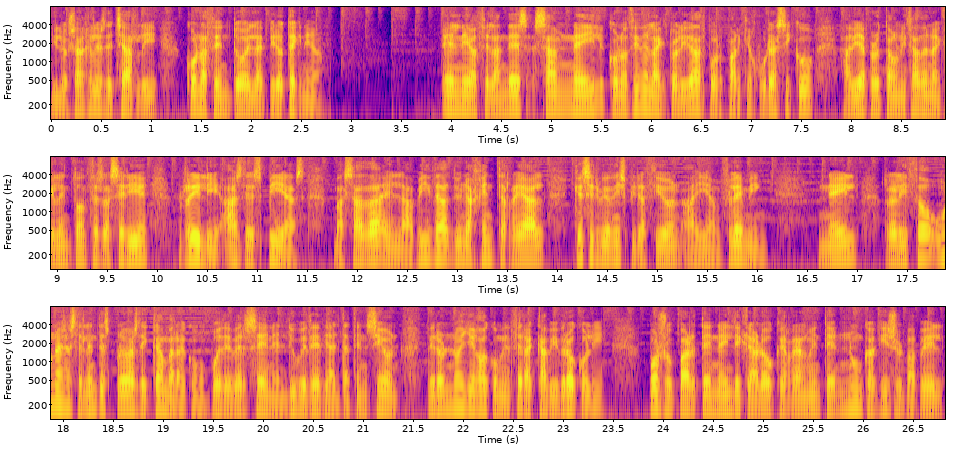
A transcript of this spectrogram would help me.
y Los Ángeles de Charlie con acento en la pirotecnia. El neozelandés Sam Neill, conocido en la actualidad por Parque Jurásico, había protagonizado en aquel entonces la serie Really As de Espías, basada en la vida de un agente real que sirvió de inspiración a Ian Fleming. Neil realizó unas excelentes pruebas de cámara, como puede verse en el DVD de alta tensión, pero no llegó a convencer a Cavi Broccoli. Por su parte, Neil declaró que realmente nunca quiso el papel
